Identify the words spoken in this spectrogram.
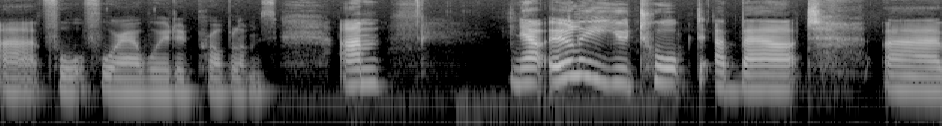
uh, for, for our worded problems. Um, now, earlier you talked about uh,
